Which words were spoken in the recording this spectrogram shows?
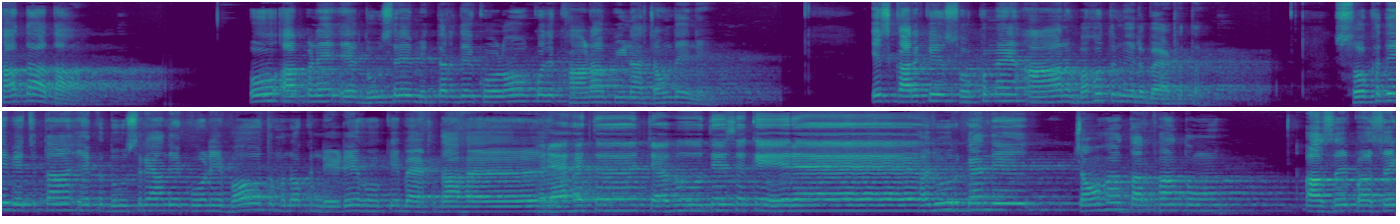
ਖਾਦਾ ਤਾ। ਉਹ ਆਪਣੇ ਇਹ ਦੂਸਰੇ ਮਿੱਤਰ ਦੇ ਕੋਲੋਂ ਕੁਝ ਖਾਣਾ ਪੀਣਾ ਚਾਹੁੰਦੇ ਨੇ। ਇਸ ਕਰਕੇ ਸੁਖ ਮੈਂ ਆਨ ਬਹੁਤ ਮਿਲ ਬੈਠਤ। ਸੁਖ ਦੇ ਵਿੱਚ ਤਾਂ ਇੱਕ ਦੂਸਰਿਆਂ ਦੇ ਕੋਲੇ ਬਹੁਤ ਮਨੁੱਖ ਨੇੜੇ ਹੋ ਕੇ ਬੈਠਦਾ ਹੈ। ਰਹਿਤ ਚਹੂ ਤਿਸ ਘੇਰੈ। ਹਜੂਰ ਕਹਿੰਦੇ ਚੌਹਾਂ ਤਰਫਾਂ ਤੋਂ ਆਸੇ-ਪਾਸੇ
